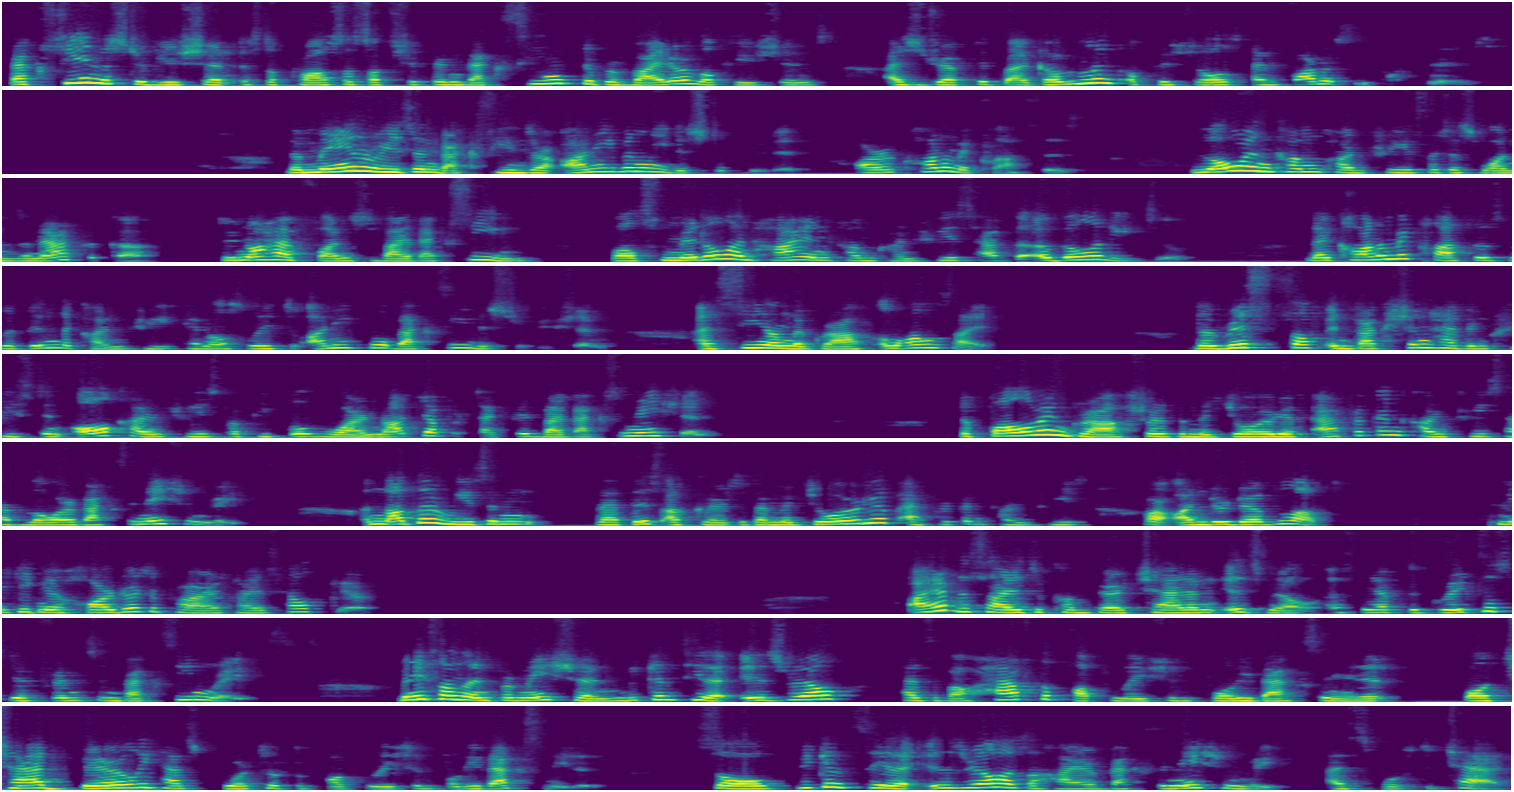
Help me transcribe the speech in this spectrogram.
Vaccine distribution is the process of shipping vaccines to provider locations as directed by government officials and pharmacy partners. The main reason vaccines are unevenly distributed are economic classes. Low-income countries, such as ones in Africa, do not have funds to buy vaccines, whilst middle and high-income countries have the ability to. The economic classes within the country can also lead to unequal vaccine distribution, as seen on the graph alongside. The risks of infection have increased in all countries for people who are not yet protected by vaccination. The following graph shows that the majority of African countries have lower vaccination rates. Another reason that this occurs is the majority of African countries are underdeveloped, making it harder to prioritize healthcare. I have decided to compare Chad and Israel as they have the greatest difference in vaccine rates. Based on the information, we can see that Israel has about half the population fully vaccinated, while Chad barely has quarter of the population fully vaccinated. So we can say that Israel has a higher vaccination rate as opposed to Chad.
